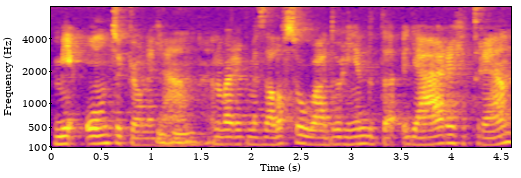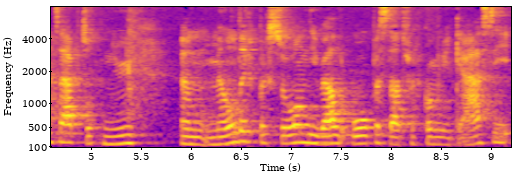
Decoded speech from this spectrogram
mee om te kunnen gaan. Mhm. En waar ik mezelf zo wat doorheen de jaren getraind heb tot nu een milder persoon die wel open staat voor communicatie.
